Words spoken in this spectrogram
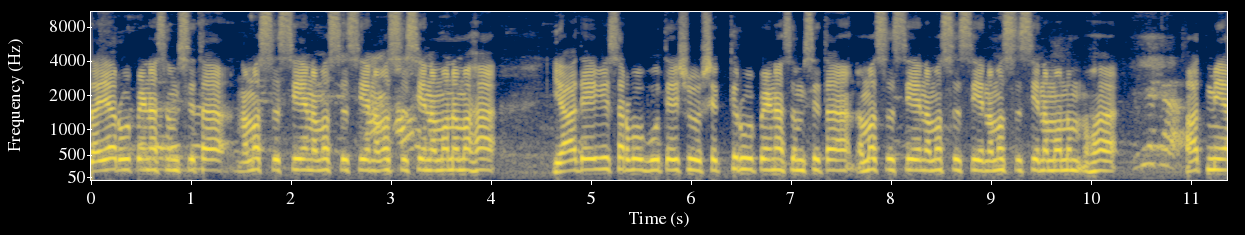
ದಯಾರೂಪೇಣ ಸಂಸ್ಥಿತ. ನಮಸ್ತಸ್ಯೆ ನಮಸ್ತಸ್ಯೆ ನಮಸ್ತಸ್ಯೆ ನಮೋ ನಮಃ. ಯಾ ದೇವಿ ಸರ್ವಭೂತೇಶು ಶಕ್ತಿರೂಪೇಣ ಸಂಸ್ಥಿತ. ನಮಸ್ತಸ್ಯೆ ನಮಸ್ತಸ್ಯೆ ನಮಸ್ತಸ್ಯೆ ನಮೋ ನಮಃ. ಆತ್ಮೀಯ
